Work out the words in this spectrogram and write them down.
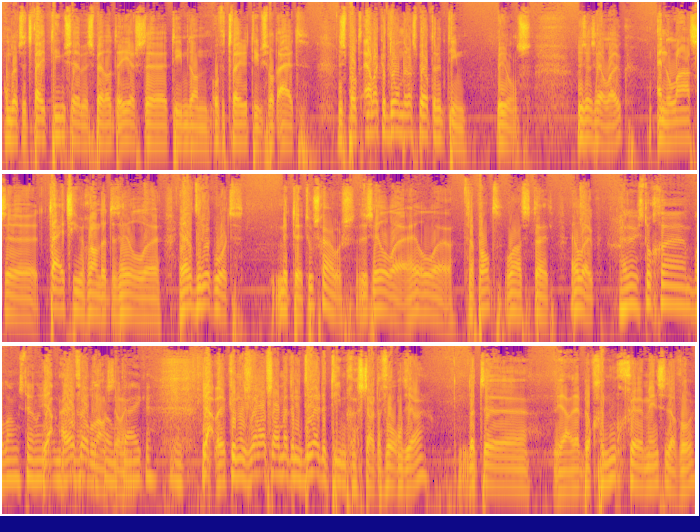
Omdat we twee teams hebben, speelt het eerste team dan, of het tweede team speelt uit. Dus speelt elke donderdag speelt er een team bij ons. Dus dat is heel leuk. En de laatste tijd zien we gewoon dat het heel, eh, heel druk wordt met de toeschouwers. Het is heel, eh, heel eh, frappant de laatste tijd. Heel leuk. Er is toch eh, belangstelling Ja, heel veel belangstelling. Kijken. Ja, we kunnen zelfs al met een derde team gaan starten volgend jaar. Dat, ja, we hebben genoeg mensen daarvoor.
